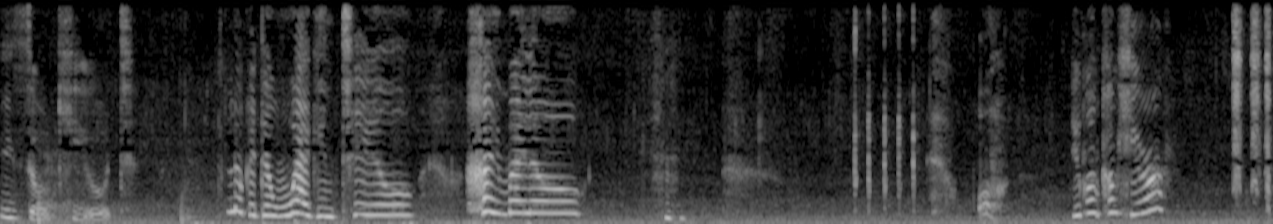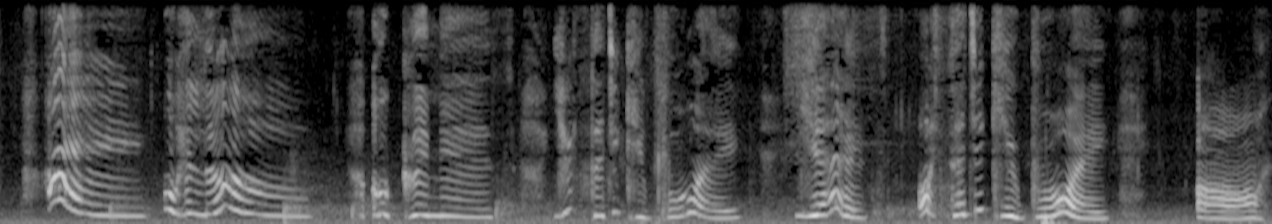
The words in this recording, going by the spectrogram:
He's so cute. Look at the wagging tail. Hi, Milo. oh, you gonna come here? Hi. Oh, hello. Oh, goodness. You're such a cute boy. Yes. Oh, such a cute boy. Oh,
